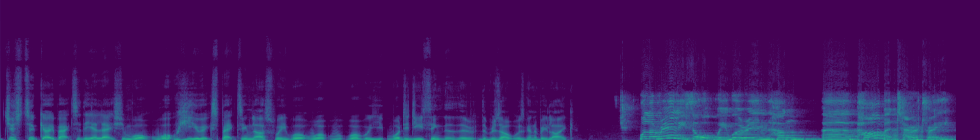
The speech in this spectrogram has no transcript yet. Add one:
just to go back to the election, what what were you expecting last week? What what what were you, what did you think that the the result was going to be like? Well, I really thought we were in hung uh, Parliament territory.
